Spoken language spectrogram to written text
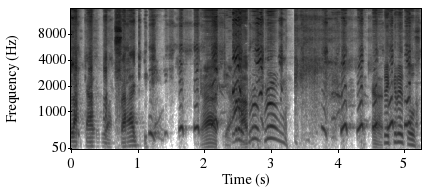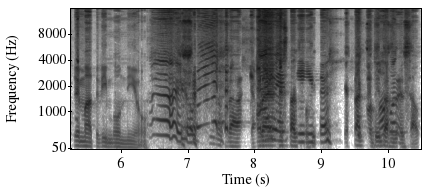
la Kawasaki. Ya, ya, Brum, brum, brum. Secretos de matrimonio. Ay, Dios mío. ahora, y ahora Ay, estas, bendito. estas gotitas Vamos a- de sabor.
